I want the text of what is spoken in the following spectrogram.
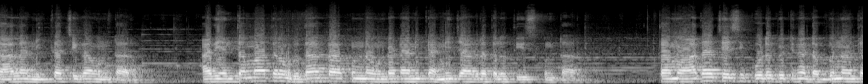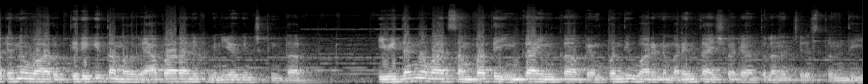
చాలా నిక్కచ్చిగా ఉంటారు. అది ఎంతమాత్రం వృధా కాకుండా ఉండటానికి అన్ని జాగ్రత్తలు తీసుకుంటారు. తాము ఆదా చేసి కూడబెట్టిన డబ్బునంతటిని వారు తిరిగి తమ వ్యాపారానికి వినియోగించుకుంటారు. ఈ విధంగా వారి సంపద ఇంకా ఇంకా పెంపొంది వారిని మరింత ఐశ్వర్యవంతులను చేస్తుంది.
